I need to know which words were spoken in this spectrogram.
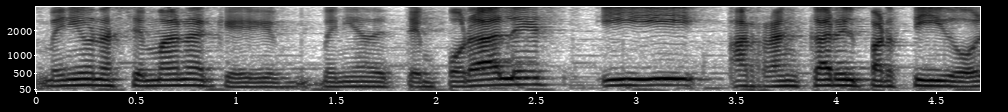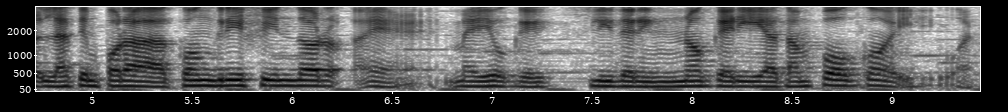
venía una semana que venía de temporales y arrancar el partido, la temporada con Gryffindor, eh, medio que Slytherin no quería tampoco y bueno,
